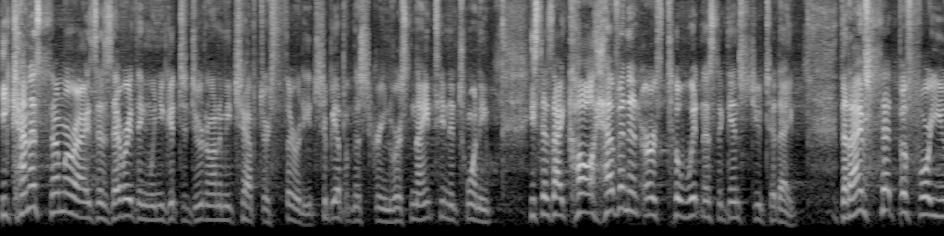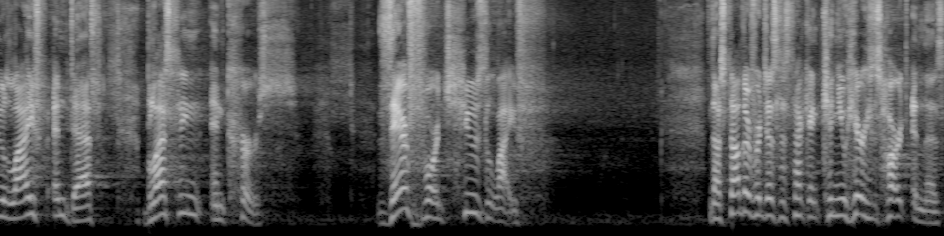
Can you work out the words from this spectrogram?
he kind of summarizes everything when you get to Deuteronomy chapter 30. It should be up on the screen, verse 19 and 20. He says, I call heaven and earth to witness against you today that I've set before you life and death, blessing and curse. Therefore, choose life now, stop there for just a second. Can you hear his heart in this?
